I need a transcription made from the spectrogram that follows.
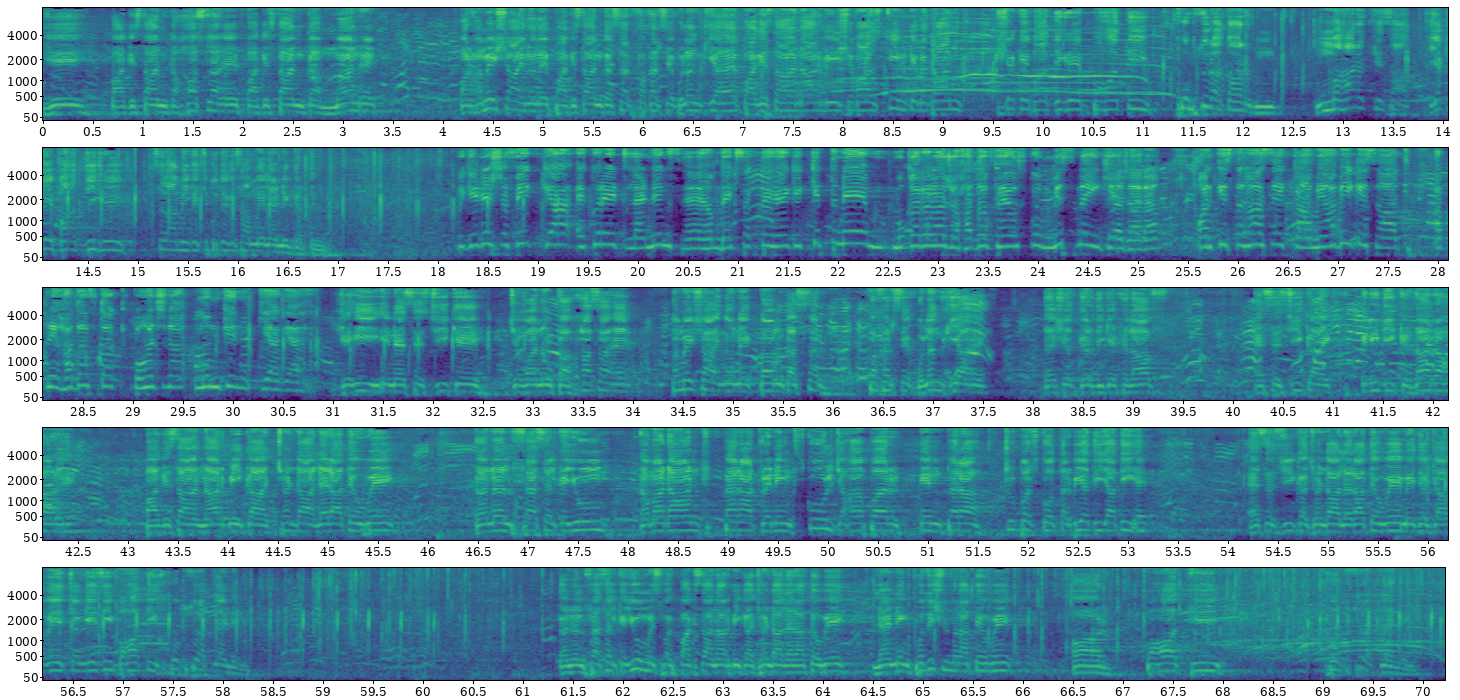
ये पाकिस्तान का हौसला है, पाकिस्तान का मान है। और हमेशा इन्होंने पाकिस्तान का सर फखर से बुलंद किया है। पाकिस्तान आर्मी शबाज टीम के मैदान यके बाद दिगरे बहुत ही खूबसूरत और महारत के साथ यके बाद दिगरे सलामी के चबूते के सामने लैंडिंग करते हुए। विकेटर शफीक, क्या एक्यूरेट लैंडिंग्स हैं? हम देख सकते हैं कि कितने मुकर्रा जो हदफ है, उसको मिस नहीं किया जा रहा। और किस तरह से कामयाबी के साथ अपने हदफ तक पहुँचना मुमकिन किया गया है। यही इन एसएसजी के जवानों का खासा है। हमेशा इन्होंने कौम का सर फखर से बुलंद किया है। दहशत गर्दी के खिलाफ एसएसजी का एक कलीदी किरदार रहा है। पाकिस्तान आर्मी का झंडा लहराते हुए colonel Faisal Qayyum commandant para training school, जहाँ पर इन पैरा ट्रूपर्स को तरबियत दी जाती है। एसएसजी का झंडा लहराते हुए मेजर जावेद चंगेजी, बहुत ही खूबसूरत लैंडिंग कर्नल फैसल के कयूम इस वक्त पाकिस्तान आर्मी का झंडा लहराते हुए लैंडिंग पोजीशन बनाते हुए और बहुत ही खूबसूरत लैंडिंग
